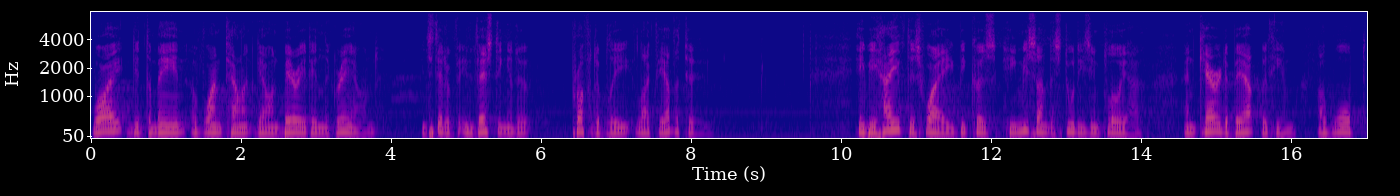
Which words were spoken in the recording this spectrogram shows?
Why did the man of one talent go and bury it in the ground instead of investing it profitably like the other two? He behaved this way because he misunderstood his employer and carried about with him a warped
